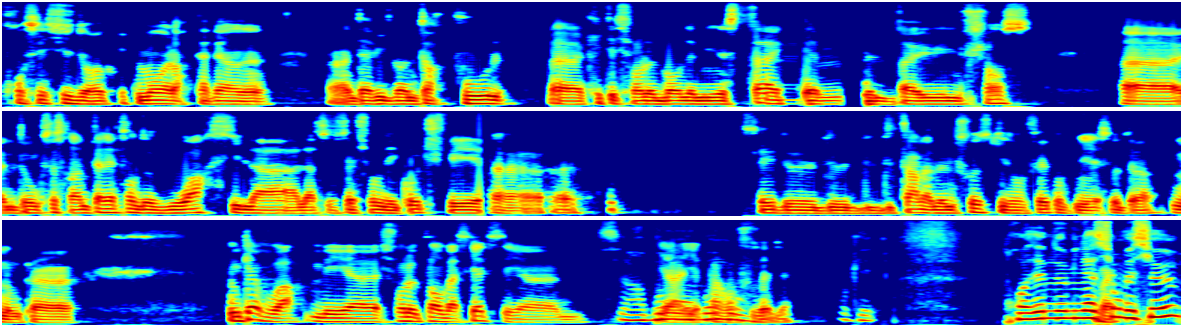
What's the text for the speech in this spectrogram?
processus de recrutement alors que tu avais un, David Van qui était sur le banc de Minnesota et qui n'a pas eu une chance. donc ce sera intéressant de voir si l'association des coachs fait c'est de, faire la même chose qu'ils ont fait contre Minnesota. Donc, euh, donc à voir. Mais euh, sur le plan basket, c'est euh, un bon. Il n'y a, pas grand chose à dire. Ok. Troisième nomination, messieurs.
